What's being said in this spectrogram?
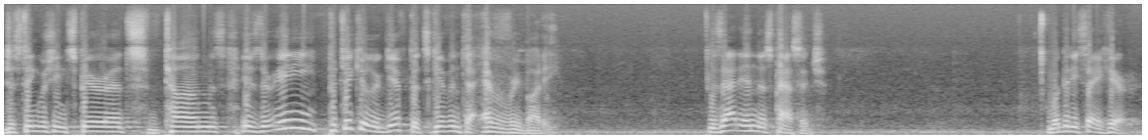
distinguishing spirits, tongues, is there any particular gift that's given to everybody? Is that in this passage? What did he say here?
